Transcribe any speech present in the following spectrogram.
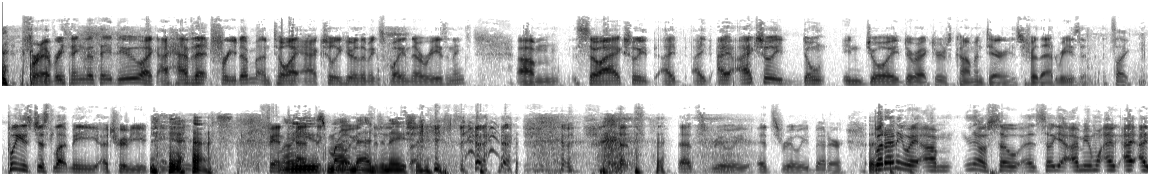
for everything that they do. Like I have that freedom until I actually hear them explain their reasonings. Um, so I actually, I, I, I actually don't enjoy directors' commentaries for that reason. It's like, please just let me attribute to you. yes. Fantastic let me use my imagination. that's, that's really, it's really better. But anyway, um, you know, so, uh, so yeah, I mean, I, I,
